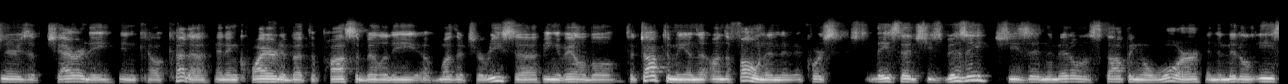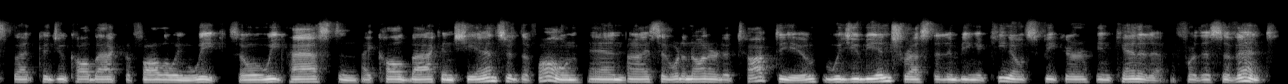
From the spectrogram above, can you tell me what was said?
missionaries of charity in Calcutta and inquired about the possibility of Mother Teresa being available to talk to me on the on the phone. And of course, they said she's busy. She's in the middle of stopping a war in the Middle East, but could you call back the following week? So a week passed and I called back and she answered the phone. And I said, What an honor to talk to you. Would you be interested in being a keynote speaker in Canada for this event?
